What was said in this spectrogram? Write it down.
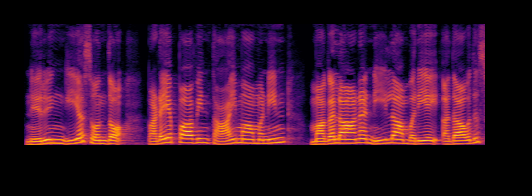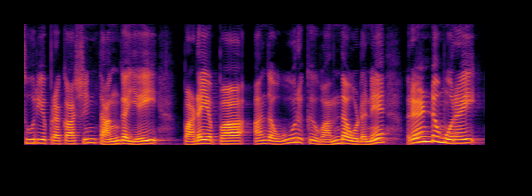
நெருங்கிய சொந்தம். படையப்பாவின் தாய் மாமனின் மகளான நீலாம்பரியை அதாவது சூரிய பிரகாஷின் தங்கையை படையப்பா அந்த ஊருக்கு வந்த உடனே ரெண்டு முறை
